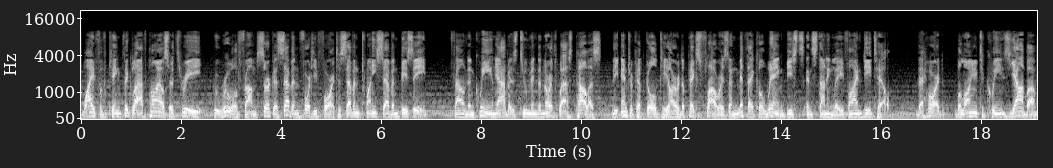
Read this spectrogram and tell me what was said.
wife of King Tiglath-Pileser III, who ruled from circa 744 to 727 BC found in Queen Yaba's tomb in the Northwest Palace, the intricate gold tiara depicts flowers and mythical winged beasts in stunningly fine detail. The hoard, belonging to Queens Yaba,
